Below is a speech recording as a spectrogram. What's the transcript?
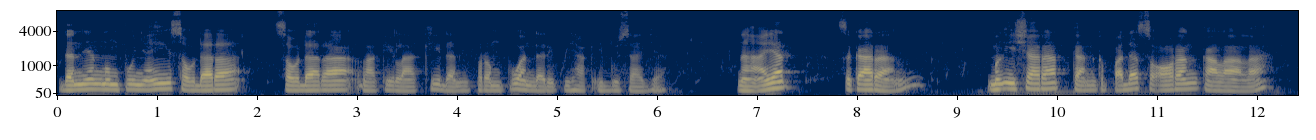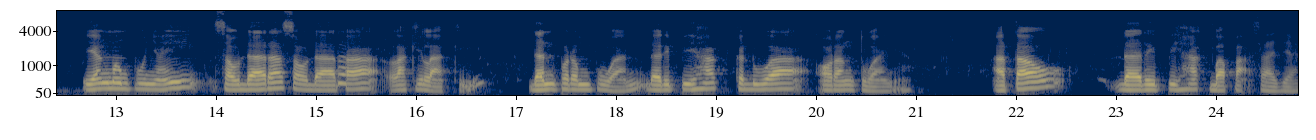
dan yang mempunyai saudara-saudara laki-laki dan perempuan dari pihak ibu saja. Nah, ayat sekarang mengisyaratkan kepada seorang kalalah yang mempunyai saudara-saudara laki-laki dan perempuan dari pihak kedua orang tuanya atau dari pihak bapak saja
